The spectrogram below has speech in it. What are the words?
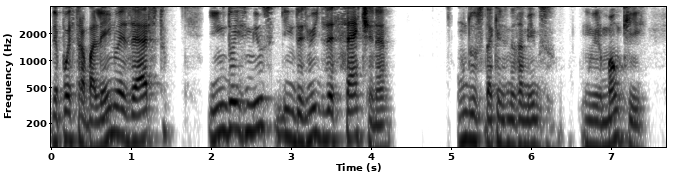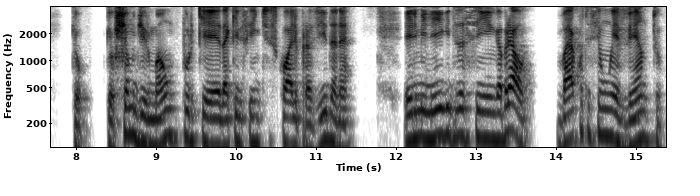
depois trabalhei no Exército e em, 2000, em 2017, né, um dos daqueles meus amigos, um irmão que, que, eu, que eu chamo de irmão porque é daqueles que a gente escolhe para a vida, né, ele me liga e diz assim, Gabriel, vai acontecer um evento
